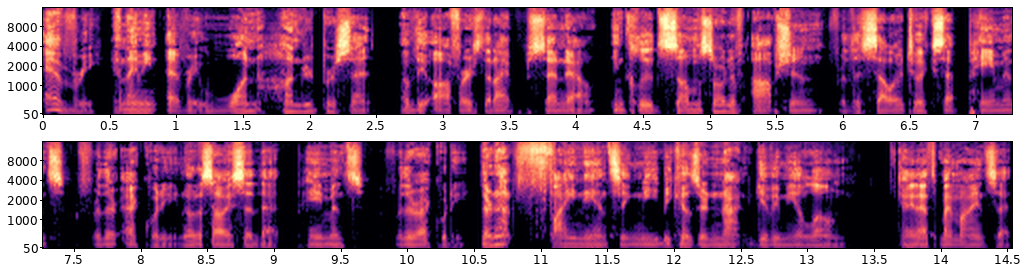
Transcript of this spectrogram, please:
every, and I mean every 100% of the offers that I send out include some sort of option for the seller to accept payments for their equity. Notice how I said that payments for their equity. They're not financing me because they're not giving me a loan. Okay, that's my mindset.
